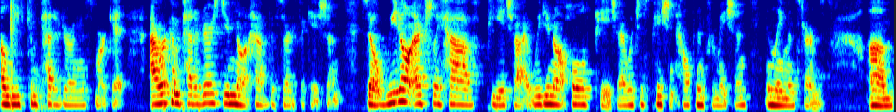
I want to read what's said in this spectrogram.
a lead competitor in this market. Our competitors do not have the certification. So we don't actually have PHI. We do not hold PHI, which is patient health information in layman's terms. Um,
